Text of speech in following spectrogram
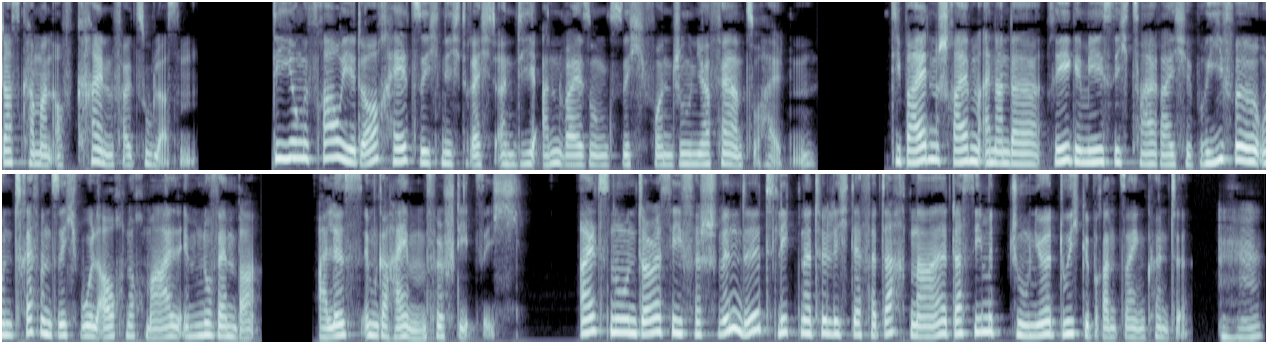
Das kann man auf keinen Fall zulassen. Die junge Frau jedoch hält sich nicht recht an die Anweisung, sich von Junior fernzuhalten. Die beiden schreiben einander regelmäßig zahlreiche Briefe und treffen sich wohl auch nochmal im November. Alles im Geheimen, versteht sich. Als nun Dorothy verschwindet, liegt natürlich der Verdacht nahe, dass sie mit Junior durchgebrannt sein könnte. Mhm.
